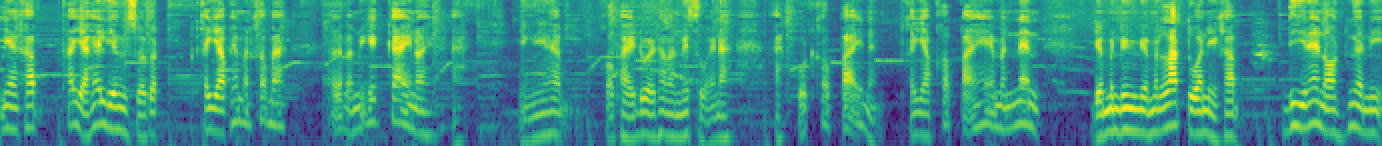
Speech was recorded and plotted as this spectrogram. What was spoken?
เนี่ยครับ ถ้าอยากให้เรียงสวยๆก็ขยับให้มันเข้ามา อะไรแบบนี้ใกล้ๆหน่อยอะอย่างนี้ครับขออภัยด้วยถ้ามันไม่สวยนะอะกดเข้าไปนั่นขยับเข้าไปให้มันแน่น เดี๋ยวมันดึงเดี๋ยวมันลัดตัวนี่ครับ ดีแน่นอนเงื่อนนี้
